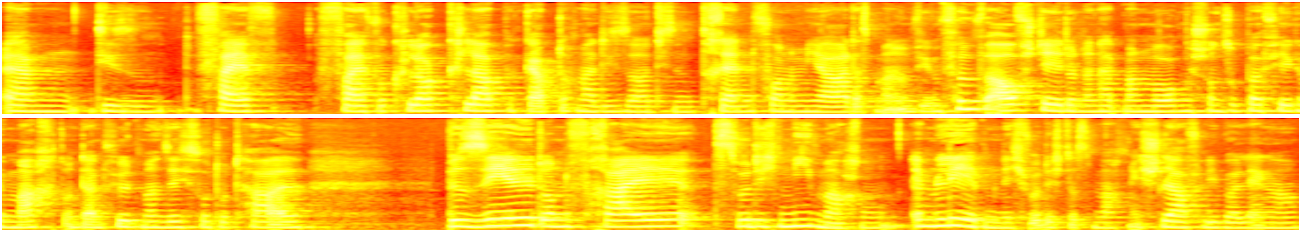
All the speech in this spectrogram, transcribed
ähm, diesen Five, Five O'Clock Club gab doch mal dieser, diesen Trend vor einem Jahr, dass man irgendwie um fünf aufsteht und dann hat man morgens schon super viel gemacht und dann fühlt man sich so total beseelt und frei. Das würde ich nie machen. Im Leben nicht würde ich das machen. Ich schlafe lieber länger.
